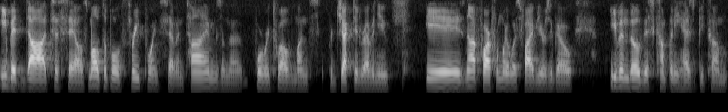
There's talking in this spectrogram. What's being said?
EBITDA to sales multiple 3.7 times on the forward 12 months projected revenue is not far from what it was five years ago, even though this company has become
